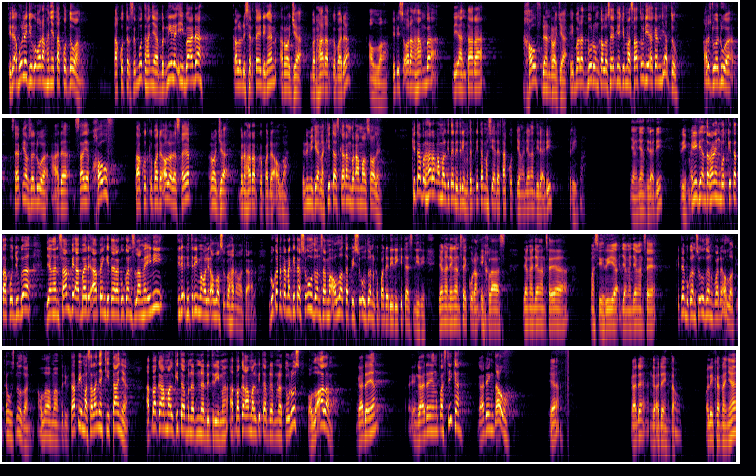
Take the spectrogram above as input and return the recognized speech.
tidak boleh juga orang hanya takut doang. Takut tersebut hanya bernilai ibadah kalau disertai dengan roja, berharap kepada Allah. Jadi seorang hamba di antara khauf dan roja. Ibarat burung, kalau sayapnya cuma satu, dia akan jatuh. Harus dua-dua. Sayapnya harus dua. Ada sayap khauf, takut kepada Allah. Ada sayap roja, berharap kepada Allah. Dan demikianlah, kita sekarang beramal soleh. Kita berharap amal kita diterima, tapi kita masih ada takut. Jangan-jangan tidak diterima. Jangan-jangan tidak diterima. Ini di antara hal yang buat kita takut juga. Jangan sampai apa yang kita lakukan selama ini tidak diterima oleh Allah Subhanahu wa taala. Bukan karena kita suudzon sama Allah tapi suudzon kepada diri kita sendiri. Jangan-jangan saya kurang ikhlas, jangan-jangan saya masih riya, jangan-jangan saya kita bukan suudzon kepada Allah, kita husnudzon. Allah Maha terima. Tapi masalahnya kitanya, apakah amal kita benar-benar diterima? Apakah amal kita benar-benar tulus? Allah alam. Enggak ada yang enggak ada yang pastikan, enggak ada yang tahu. Ya. Enggak ada enggak ada yang tahu. Oleh karenanya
